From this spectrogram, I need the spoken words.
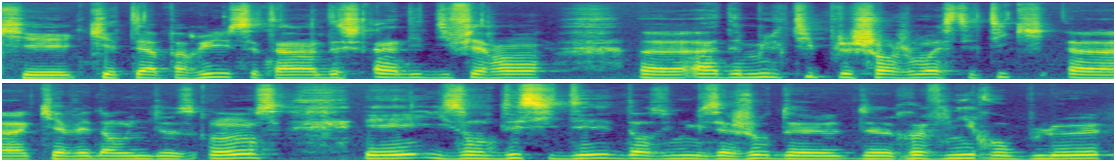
qui, était apparu. C'était un, des différents, euh, un des multiples changements esthétiques euh, qu'il y avait dans Windows 11. Et ils ont décidé, dans une mise à jour, de, revenir au bleu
